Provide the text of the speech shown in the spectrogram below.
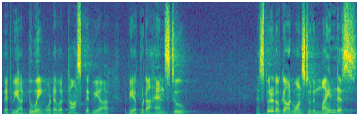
that we are doing, whatever task that we are that we have put our hands to, the Spirit of God wants to remind us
